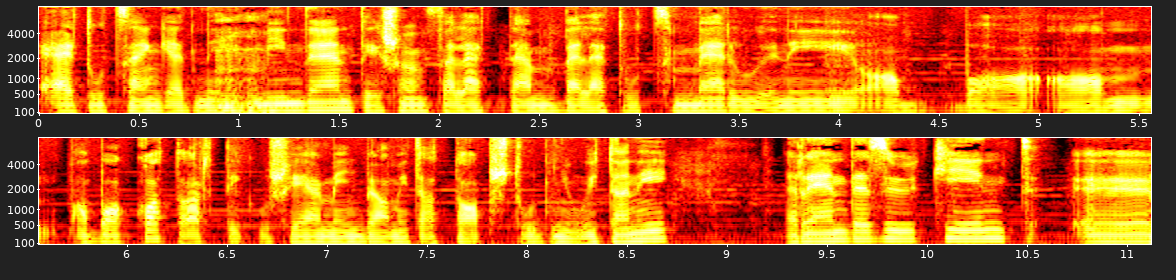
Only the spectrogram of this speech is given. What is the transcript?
el tudsz engedni uh-huh. mindent, és önfeledten bele tudsz merülni abba a, abba a katartikus élménybe, amit a taps tud nyújtani. Rendezőként ö,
